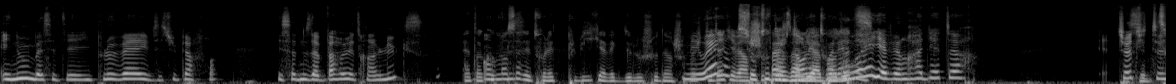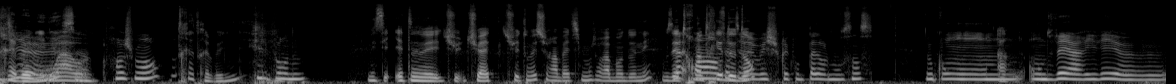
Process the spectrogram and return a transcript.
Et nous, bah, c'était, il pleuvait, il faisait super froid. Et ça nous a paru être un luxe. Attends, En comment plus- ça, des toilettes publiques avec de l'eau chaude et un chauffage? Mais Tu veux ouais, dire qu'il y avait un chauffage dans un dans, lieu les toilettes? abandonné. Ouais, il y avait un radiateur. Tu vois, tu te une très dis, bonne euh, idée, waouh, ça. franchement, Très très bonne idée. pile pour nous. Mais attendez, tu, tu, as, tu es tombé sur un bâtiment genre abandonné? Vous êtes Bah, non, en rentré fait, dedans? euh, Oui, je raconte pas dans le bon sens. Donc on, Ah. on devait arriver, euh,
